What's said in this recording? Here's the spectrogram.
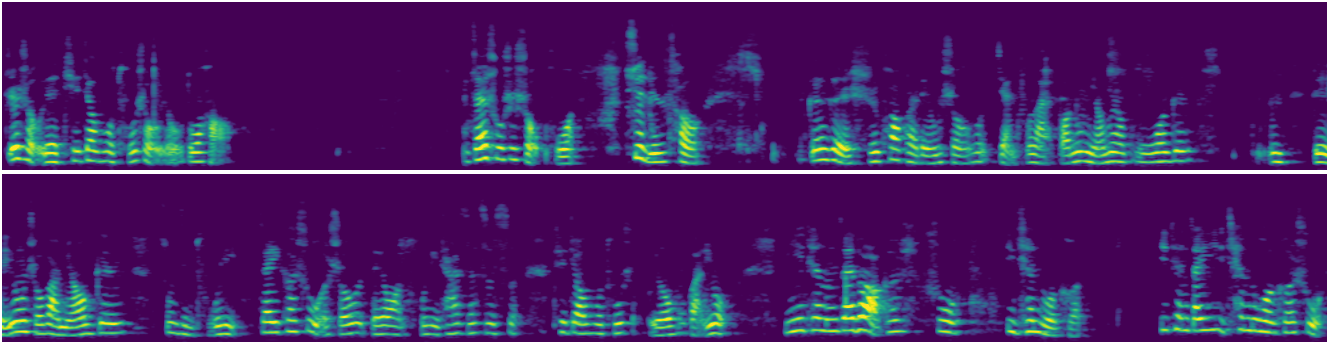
织手链贴胶布涂手油多好。栽树是手活，血里的草根给石块块用手捡出来，保证苗苗不窝根。嗯，得用手把苗根送进土里。栽一棵树，手得往土里插三四次。贴胶布涂手油不管用。你一天能栽多少棵树？一千多棵。一天栽一千多棵树，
